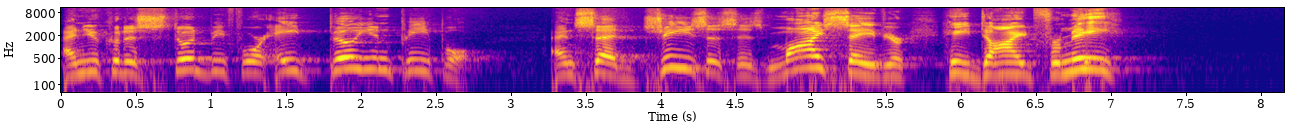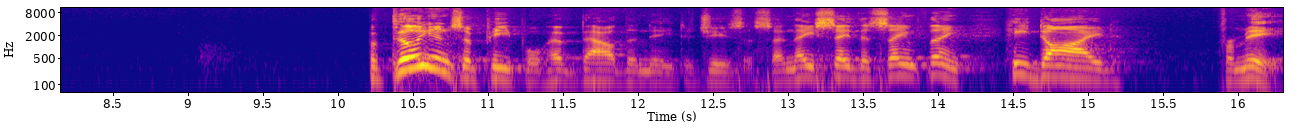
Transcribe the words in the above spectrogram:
And you could have stood before 8 billion people and said, Jesus is my Savior. He died for me. But billions of people have bowed the knee to Jesus, and they say the same thing He died for me.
